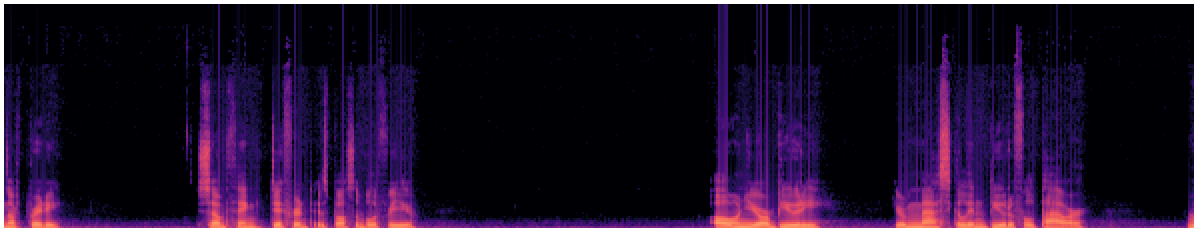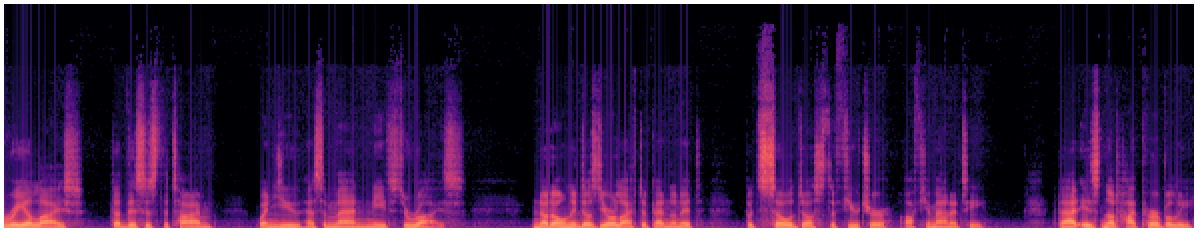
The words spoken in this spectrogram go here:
Not pretty. Something different is possible for you. Own your beauty, your masculine, beautiful power. Realize that this is the time when you, as a man, needs to rise. Not only does your life depend on it, but so does the future of humanity. That is not hyperbole,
